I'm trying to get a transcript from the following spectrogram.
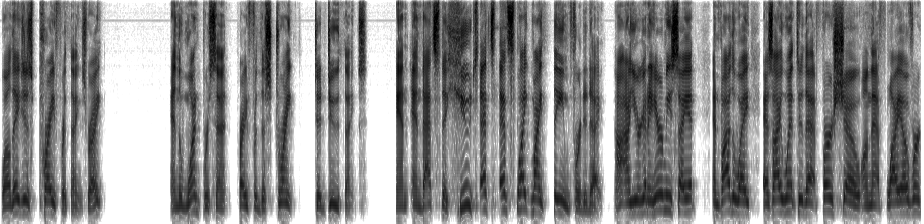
well, they just pray for things, right? And the 1% pray for the strength to do things. And, and that's the huge, that's, that's like my theme for today. Uh, you're going to hear me say it. And by the way, as I went through that first show on that flyover,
